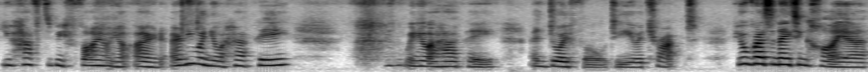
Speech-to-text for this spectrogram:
You have to be fine on your own. Only when you're happy, when you're happy and joyful do you attract. If you're resonating higher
